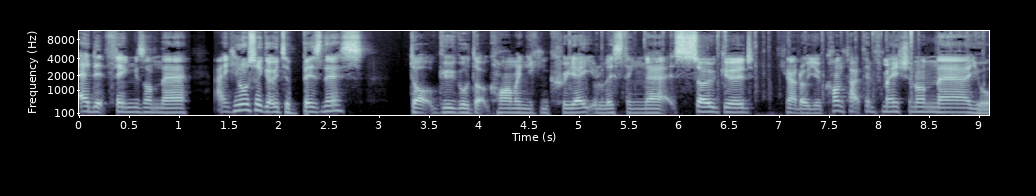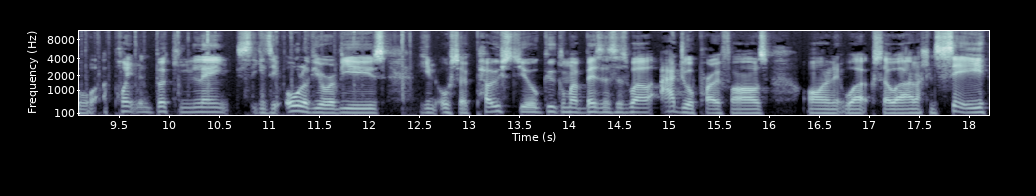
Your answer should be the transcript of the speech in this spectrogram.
edit things on there. And you can also go to business.google.com and you can create your listing there. It's so good. You can add all your contact information on there, your appointment booking links. You can see all of your reviews. You can also post your Google My Business as well, add your profiles on, and it works so well. And I can see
